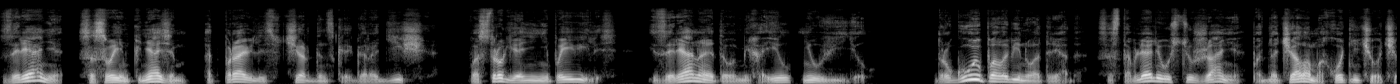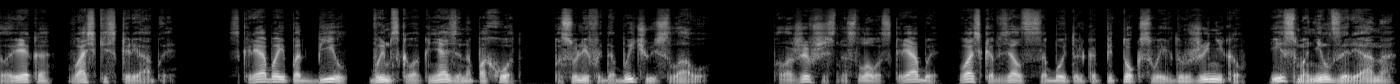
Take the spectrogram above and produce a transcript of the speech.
Зыряне со своим князем отправились в Чердынское городище. В Остроге они не появились, и Зыряна этого Михаил не увидел. Другую половину отряда составляли устюжане под началом охотничьего человека Васьки Скрябы. Скряба и подбил вымского князя на поход, посулив и добычу, и славу. Положившись на слово Скрябы, Васька взял с собой только пяток своих дружинников и сманил Зыряна.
